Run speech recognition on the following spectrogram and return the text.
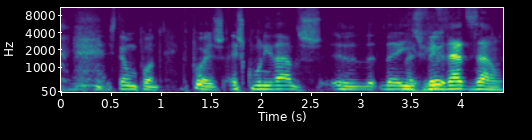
Isto é um ponto. Depois, as comunidades uh, da. Mas vive da adesão.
